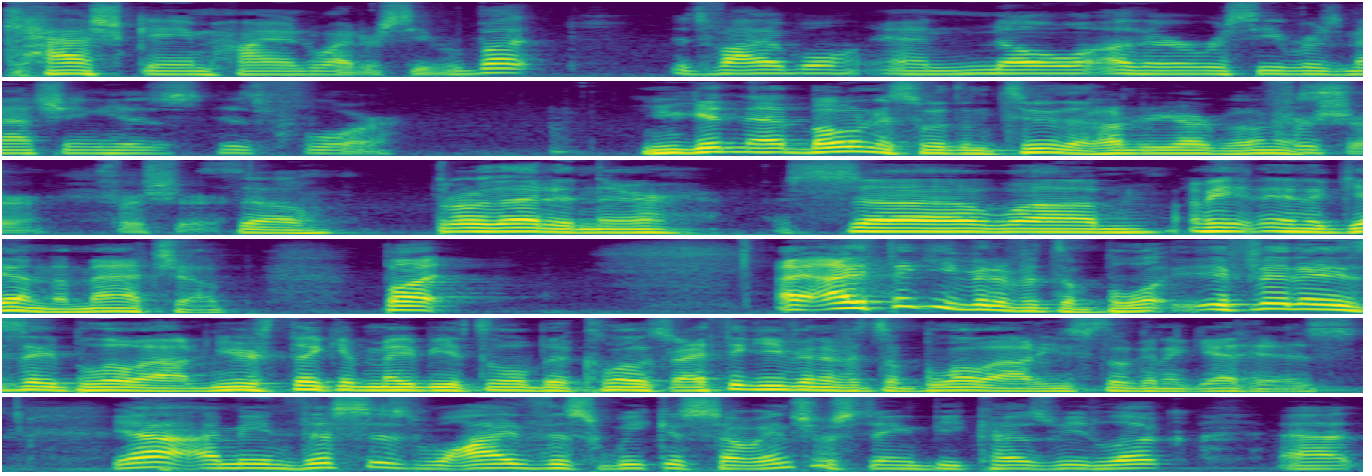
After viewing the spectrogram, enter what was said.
cash game high end wide receiver. But it's viable, and no other receivers matching his his floor. You're getting that bonus with him too, that hundred yard bonus for sure, for sure. So throw that in there. So um, I mean, and again the matchup, but I, I think even if it's a blow, if it is a blowout, and you're thinking maybe it's a little bit closer, I think even if it's a blowout, he's still going to get his. Yeah, I mean, this is why this week is so interesting because we look at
